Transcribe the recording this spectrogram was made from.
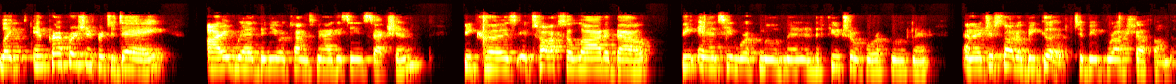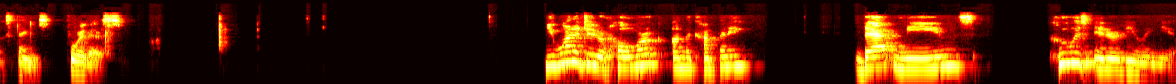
Like in preparation for today, I read the New York Times Magazine section because it talks a lot about the anti work movement and the future of work movement. And I just thought it'd be good to be brushed up on those things for this. You want to do your homework on the company. That means who is interviewing you?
